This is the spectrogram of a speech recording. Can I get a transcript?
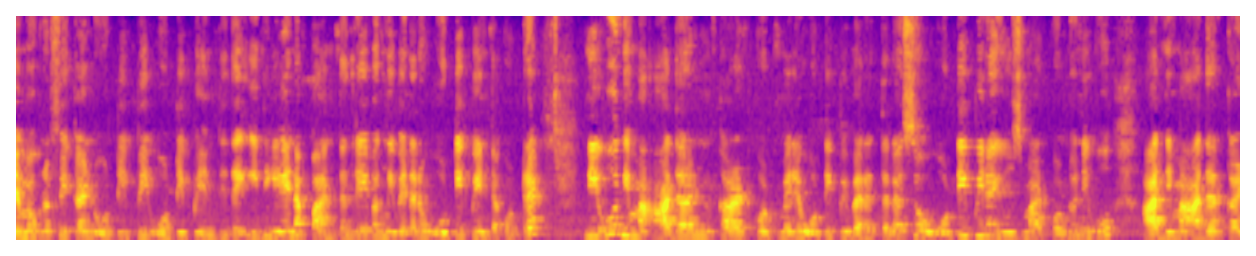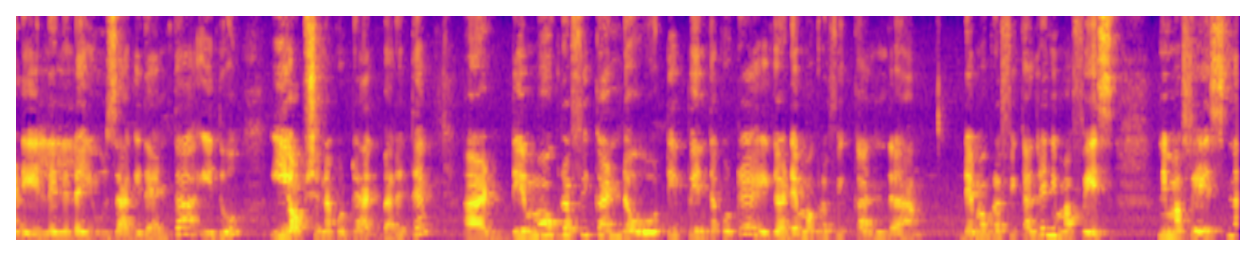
demographic and O T P O T P ಅಂತಿದೆ. ಇದು ಏನಪ್ಪ ಅಂತಂದರೆ, ಇವಾಗ ನೀವೇನಾರು ಒ ಟಿ ಪಿ ಅಂತ ಕೊಟ್ಟರೆ ನೀವು ನಿಮ್ಮ ಆಧಾರ್ ಕಾರ್ಡ್ ಕೊಟ್ಮೇಲೆ ಒ ಟಿ ಪಿ ಬರುತ್ತಲ್ಲ ಸೊ ಒ ಟಿ ಪಿನ ಯೂಸ್ ಮಾಡಿಕೊಂಡು ನೀವು ಅದು ನಿಮ್ಮ ಆಧಾರ್ ಕಾರ್ಡ್ ಎಲ್ಲೆಲ್ಲೆಲ್ಲ ಯೂಸ್ ಆಗಿದೆ ಅಂತ ಇದು ಈ ಆಪ್ಷನ್ನ ಕೊಟ್ಟರೆ ಅದು ಬರುತ್ತೆ. Demographic and O T P ಅಂತ ಕೊಟ್ಟರೆ ಈಗ ಡೆಮೋಗ್ರಫಿಕ್ ಅಂದ ಡೆಮೋಗ್ರಫಿಕ್ ಅಂದರೆ ನಿಮ್ಮ ಫೇಸ್ ನಿಮ್ಮ ಫೇಸ್ನ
